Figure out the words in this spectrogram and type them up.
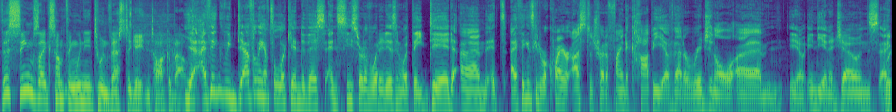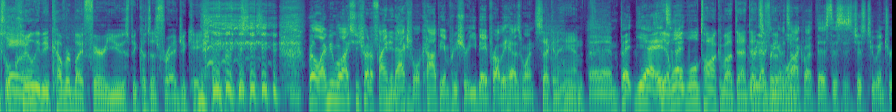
this seems like something we need to investigate and talk about. Yeah, I think we definitely have to look into this and see sort of what it is and what they did. Um, it's I think it's going to require us to try to find a copy of that original, um, you know, Indiana Jones, uh, which game. will clearly be covered by fair use because it's for education well, I mean, we'll actually try to find an actual copy. I'm pretty sure eBay probably has one secondhand. Um, but yeah, yeah, we'll, I, we'll talk about that. That's we're definitely going to talk about this. This is just too interesting.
